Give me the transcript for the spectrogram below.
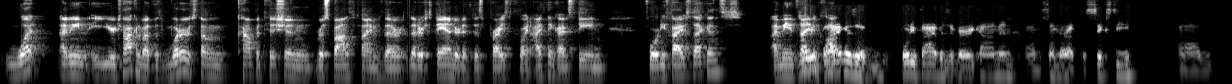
What I mean, you're talking about this. What are some competition response times that are that are standard at this price point? I think I've seen 45 seconds. I mean, it's not even 45 is a 45 is a very common. Um, some are up to 60. Um,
